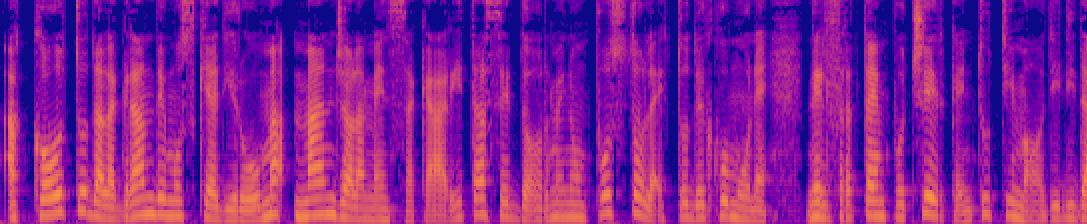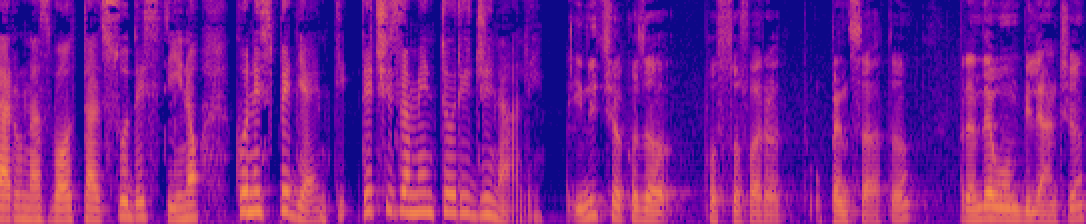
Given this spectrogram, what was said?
Accolto dalla grande moschea di Roma, mangia la mensa caritas e dorme in un posto letto del comune. Nel frattempo cerca in tutti i modi modi di dare una svolta al suo destino con espedienti decisamente originali. Inizio cosa posso fare? Ho pensato, prendevo un bilancio,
